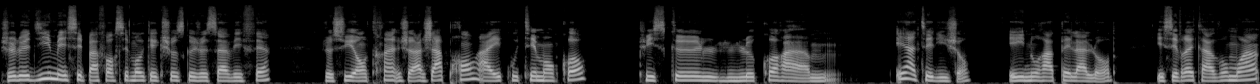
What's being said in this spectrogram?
Je le dis, mais c'est pas forcément quelque chose que je savais faire. Je suis en train, j'apprends à écouter mon corps puisque le corps est intelligent et il nous rappelle à l'ordre. Et c'est vrai qu'avant moi,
